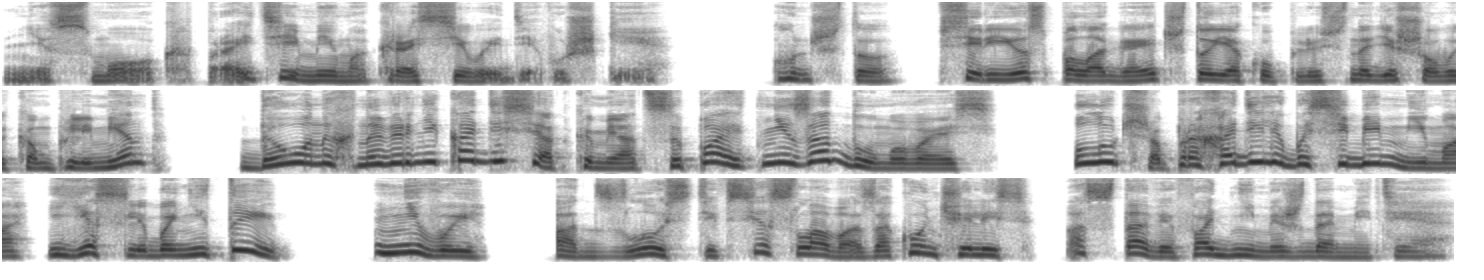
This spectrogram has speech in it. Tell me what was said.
Не смог пройти мимо красивой девушки. Он что, всерьез полагает, что я куплюсь на дешевый комплимент? Да он их наверняка десятками отсыпает, не задумываясь. Лучше проходили бы себе мимо, если бы не ты, не вы. От злости все слова закончились, оставив одни междометия.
